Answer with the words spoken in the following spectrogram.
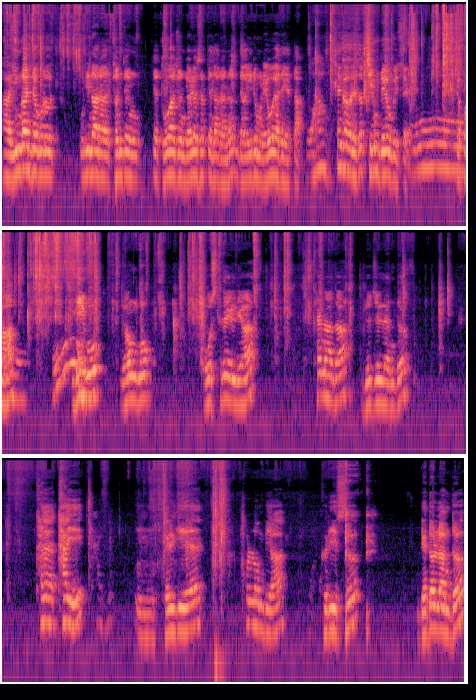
아, 인간적으로 우리나라 전쟁 때 도와준 16개 나라는 내가 이름을 외워야 되겠다 와우. 생각을 해서 지금 외우고 있어요. 오. 자, 봐. 미국, 영국, 오스트레일리아, 캐나다, 뉴질랜드, 타, 타이, 음, 벨기에, 콜롬비아, 그리스, 네덜란드,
